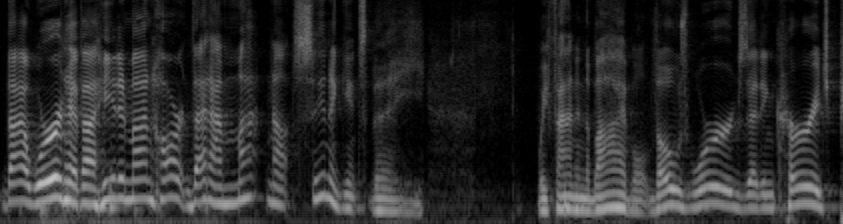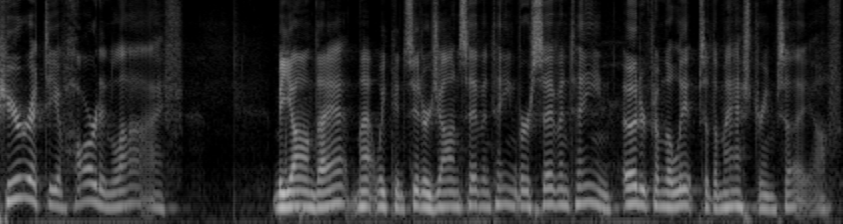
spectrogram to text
Thy word have I hid in mine heart, that I might not sin against thee. We find in the Bible those words that encourage purity of heart and life. Beyond that, might we consider John 17, verse 17, uttered from the lips of the Master himself.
